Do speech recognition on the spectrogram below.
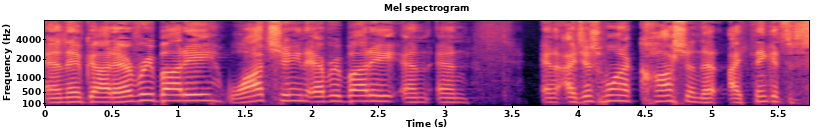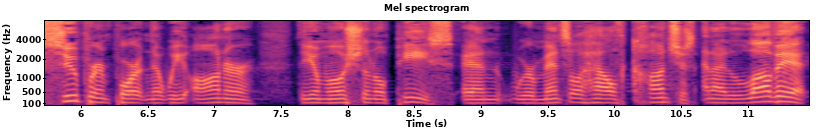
And they've got everybody watching everybody and and and I just want to caution that I think it's super important that we honor the emotional piece and we're mental health conscious and I love it.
